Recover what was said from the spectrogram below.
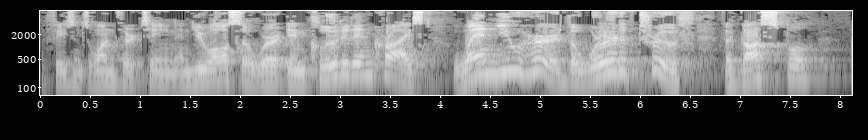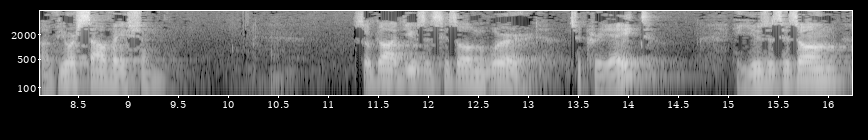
Ephesians 1:13 and you also were included in Christ when you heard the word of truth the gospel of your salvation. So God uses his own word to create. He uses his own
